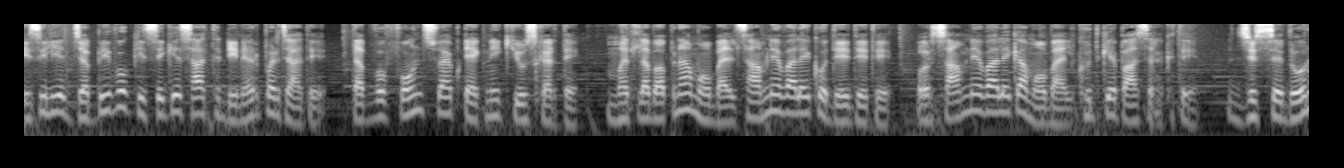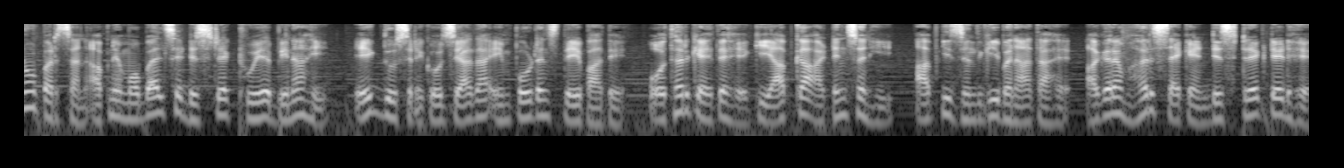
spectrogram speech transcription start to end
इसीलिए जब भी वो किसी के साथ डिनर पर जाते, तब वो फ़ोन स्वैप टेक्निक यूज़ करते। मतलब अपना मोबाइल सामने वाले को दे देते और सामने वाले का मोबाइल खुद के पास रखते, जिससे दोनों पर्सन अपने मोबाइल से डिस्ट्रैक्ट हुए बिना ही एक दूसरे को ज़्यादा इम्पोर्टेंस दे पाते। ऑथर कहते हैं कि आपका अटेंशन ही आपकी ज़िंदगी बनाता है। अगर हम हर सेकंड डिस्ट्रैक्टेड है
